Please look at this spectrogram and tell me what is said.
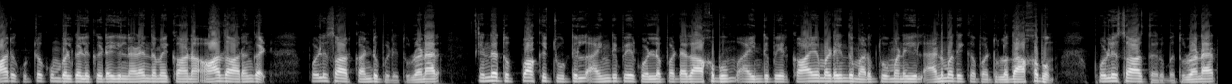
ஆறு குற்றக்கும்பல்களுக்கு இடையில் நடந்தமைக்கான ஆதாரங்கள் போலீசார் கண்டுபிடித்துள்ளனர். இந்த துப்பாக்கிச் சூட்டில் ஐந்து பேர் கொல்லப்பட்டதாகவும் ஐந்து பேர் காயமடைந்து மருத்துவமனையில் அனுமதிக்கப்பட்டுள்ளதாகவும் போலீசார் தெரிவித்துள்ளனர்.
